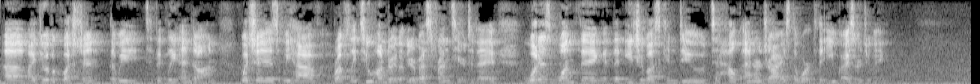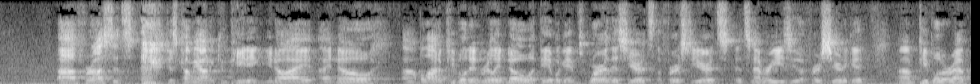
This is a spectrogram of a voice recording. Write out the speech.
Um, I do have a question that we typically end on, which is we have roughly 200 of your best friends here today. What is one thing that each of us can do to help energize the work that you guys are doing? Uh, for us, it's just coming out and competing. You know, I, I know um, a lot of people didn't really know what the Able Games were this year. It's the first year. It's it's never easy the first year to get um, people to wrap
